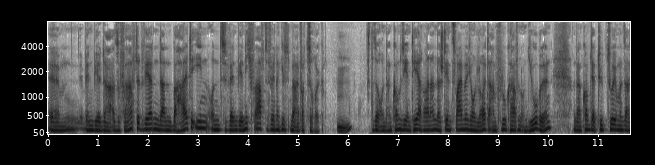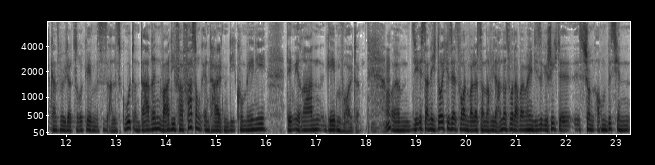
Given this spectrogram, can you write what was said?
ähm, wenn wir da also verhaftet werden, dann behalte ihn und wenn wir nicht verhaftet werden, dann gibst du mir einfach zurück. So, und dann kommen sie in Teheran an, da stehen zwei Millionen Leute am Flughafen und jubeln. Und dann kommt der Typ zu ihm und sagt, kannst du mir wieder zurückgeben, es ist alles gut. Und darin war die Verfassung enthalten, die Khomeini dem Iran geben wollte. Ähm, sie ist dann nicht durchgesetzt worden, weil das dann noch wieder anders wurde. Aber immerhin, diese Geschichte ist schon auch ein bisschen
